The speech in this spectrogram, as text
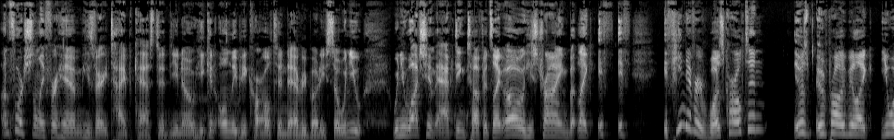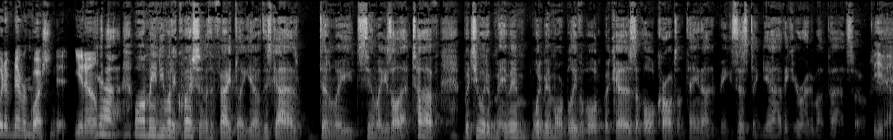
unfortunately for him, he's very typecasted. You know, he mm-hmm. can only be Carlton to everybody. So when you when you watch him acting tough, it's like, oh, he's trying. But like, if if if he never was Carlton, it was it would probably be like you would have never mm-hmm. questioned it. You know? yeah, well, I mean, you would have questioned with the fact like you know this guy doesn't really seem like he's all that tough, but you would have it been, would have been more believable because of the whole Carlton thing not existing. Yeah, I think you're right about that. So. Yeah.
